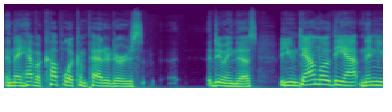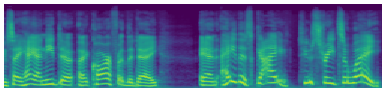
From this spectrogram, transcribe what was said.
and they have a couple of competitors doing this. You can download the app, and then you can say, Hey, I need to, a car for the day. And hey, this guy two streets away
